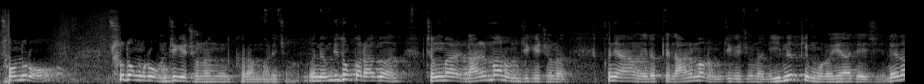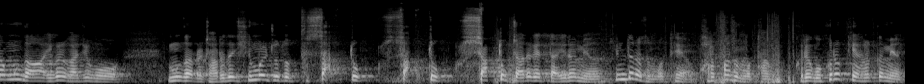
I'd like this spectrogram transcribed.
손으로 수동으로 움직여주는 거란 말이죠. 근데 엄지손가락은 정말 날만 움직여주는 그냥 이렇게 날만 움직여주는 이 느낌으로 해야 되지. 내가 뭔가 이걸 가지고 뭔가를 자르듯이 힘을 줘서 싹둑 싹둑 싹둑 자르겠다 이러면 힘들어서 못해요. 팔 아파서 못하고. 그리고 그렇게 할 거면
